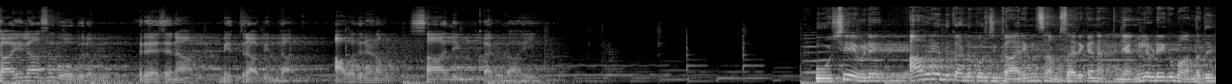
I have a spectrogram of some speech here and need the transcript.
കൈലാസ ഗോപുരം രചന മിത്രബിന്ദ. അവതരണം സാലിം കരുളായി. ഉഷ എവിടെ? അവരെ ഒന്ന് കണ്ട് കുറച്ച് കാര്യങ്ങൾ സംസാരിക്കാനാ ഞങ്ങൾ ഇവിടേക്ക് വന്നത്.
